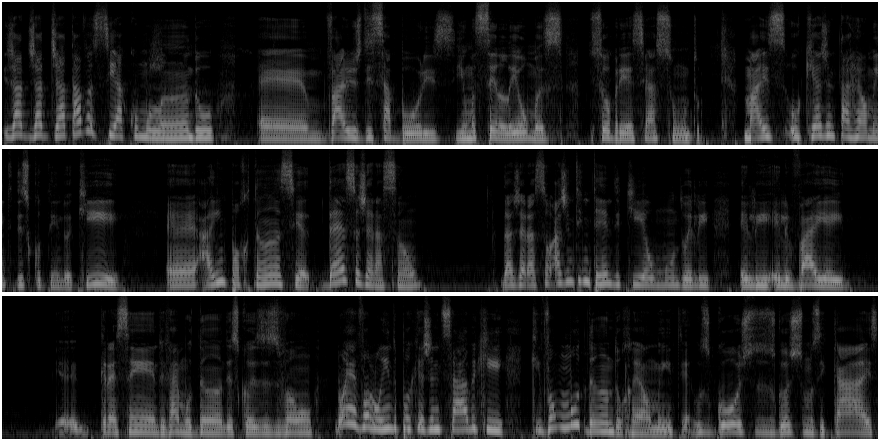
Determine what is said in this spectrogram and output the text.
já já já estava se acumulando é, vários dissabores e umas celeumas sobre esse assunto. Mas o que a gente está realmente discutindo aqui é a importância dessa geração, da geração. A gente entende que o mundo ele, ele, ele vai eh, crescendo e vai mudando, as coisas vão. Não é evoluindo porque a gente sabe que, que vão mudando realmente. Os gostos, os gostos musicais,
